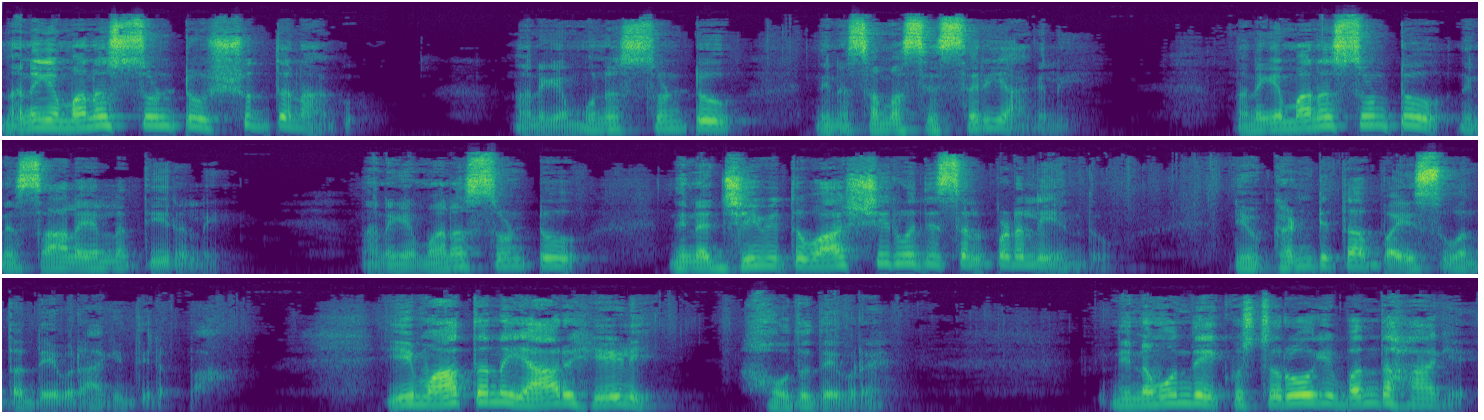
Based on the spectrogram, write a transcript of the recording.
ನನಗೆ ಮನಸ್ಸುಂಟು ಶುದ್ಧನಾಗು. ನನಗೆ ಮನಸ್ಸುಂಟು ನಿನ್ನ ಸಮಸ್ಯೆ ಸರಿಯಾಗಲಿ. ನನಗೆ ಮನಸ್ಸುಂಟು ನಿನ್ನ ಸಾಲ ಎಲ್ಲ ತೀರಲಿ. ನನಗೆ ಮನಸ್ಸುಂಟು ನಿನ್ನ ಜೀವಿತವು ಆಶೀರ್ವದಿಸಲ್ಪಡಲಿ ಎಂದು ನೀವು ಖಂಡಿತ ಬಯಸುವಂಥ ದೇವರಾಗಿದ್ದೀರಪ್ಪ. ಈ ಮಾತನ್ನು ಯಾರು ಹೇಳಿ ಹೌದು ದೇವರೇ. ನಿನ್ನ ಮುಂದೆ ಕುಷ್ಠರೋಗಿ ಬಂದ ಹಾಗೆ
